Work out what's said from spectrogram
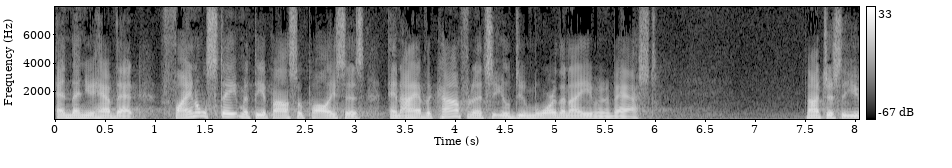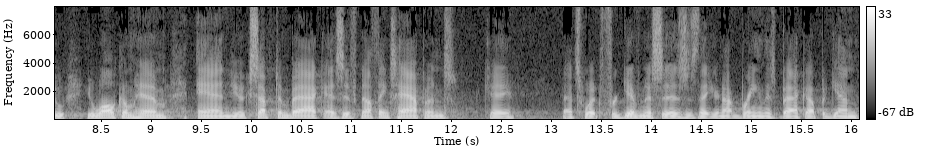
And then you have that final statement, the Apostle Paul. He says, and I have the confidence that you'll do more than I even have asked. Not just that you, you welcome him and you accept him back as if nothing's happened. Okay, that's what forgiveness is, is that you're not bringing this back up again.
